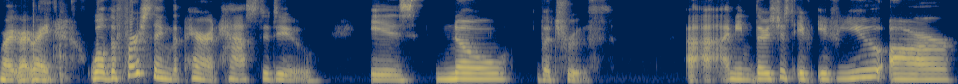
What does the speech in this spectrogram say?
Right, right, right. Well, the first thing the parent has to do is know the truth. I mean, there's just if if you are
